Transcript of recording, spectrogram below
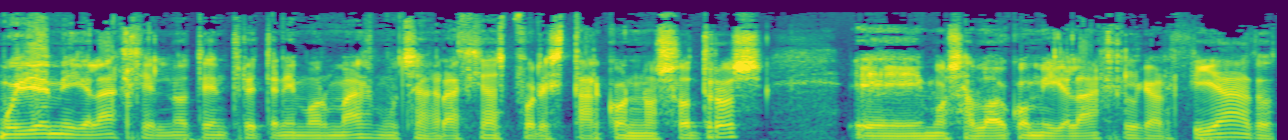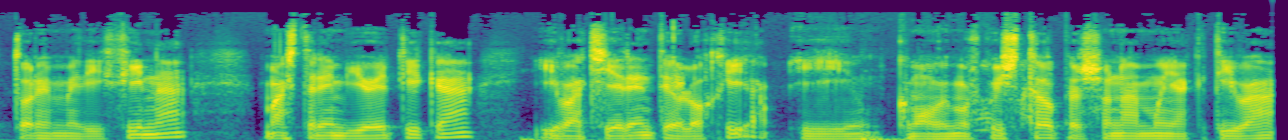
Muy bien, Miguel Ángel, no te entretenemos más, muchas gracias por estar con nosotros. Eh, hemos hablado con Miguel Ángel García, doctor en medicina, máster en bioética y bachiller en teología, y como hemos visto, persona muy activa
